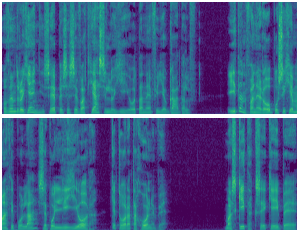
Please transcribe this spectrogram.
Ο δεντρογέννης έπεσε σε βαθιά συλλογή όταν έφυγε ο Γκάνταλφ ήταν φανερό πως είχε μάθει πολλά σε πολύ λίγη ώρα και τώρα τα χώνευε. Μας κοίταξε και είπε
